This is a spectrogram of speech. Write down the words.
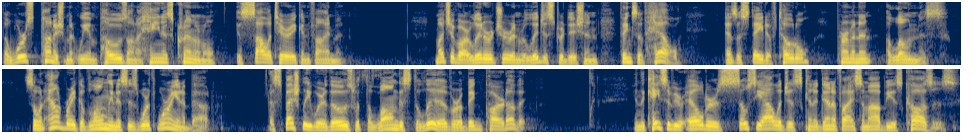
The worst punishment we impose on a heinous criminal is solitary confinement. Much of our literature and religious tradition thinks of hell as a state of total, permanent aloneness. So an outbreak of loneliness is worth worrying about, especially where those with the longest to live are a big part of it. In the case of your elders, sociologists can identify some obvious causes.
